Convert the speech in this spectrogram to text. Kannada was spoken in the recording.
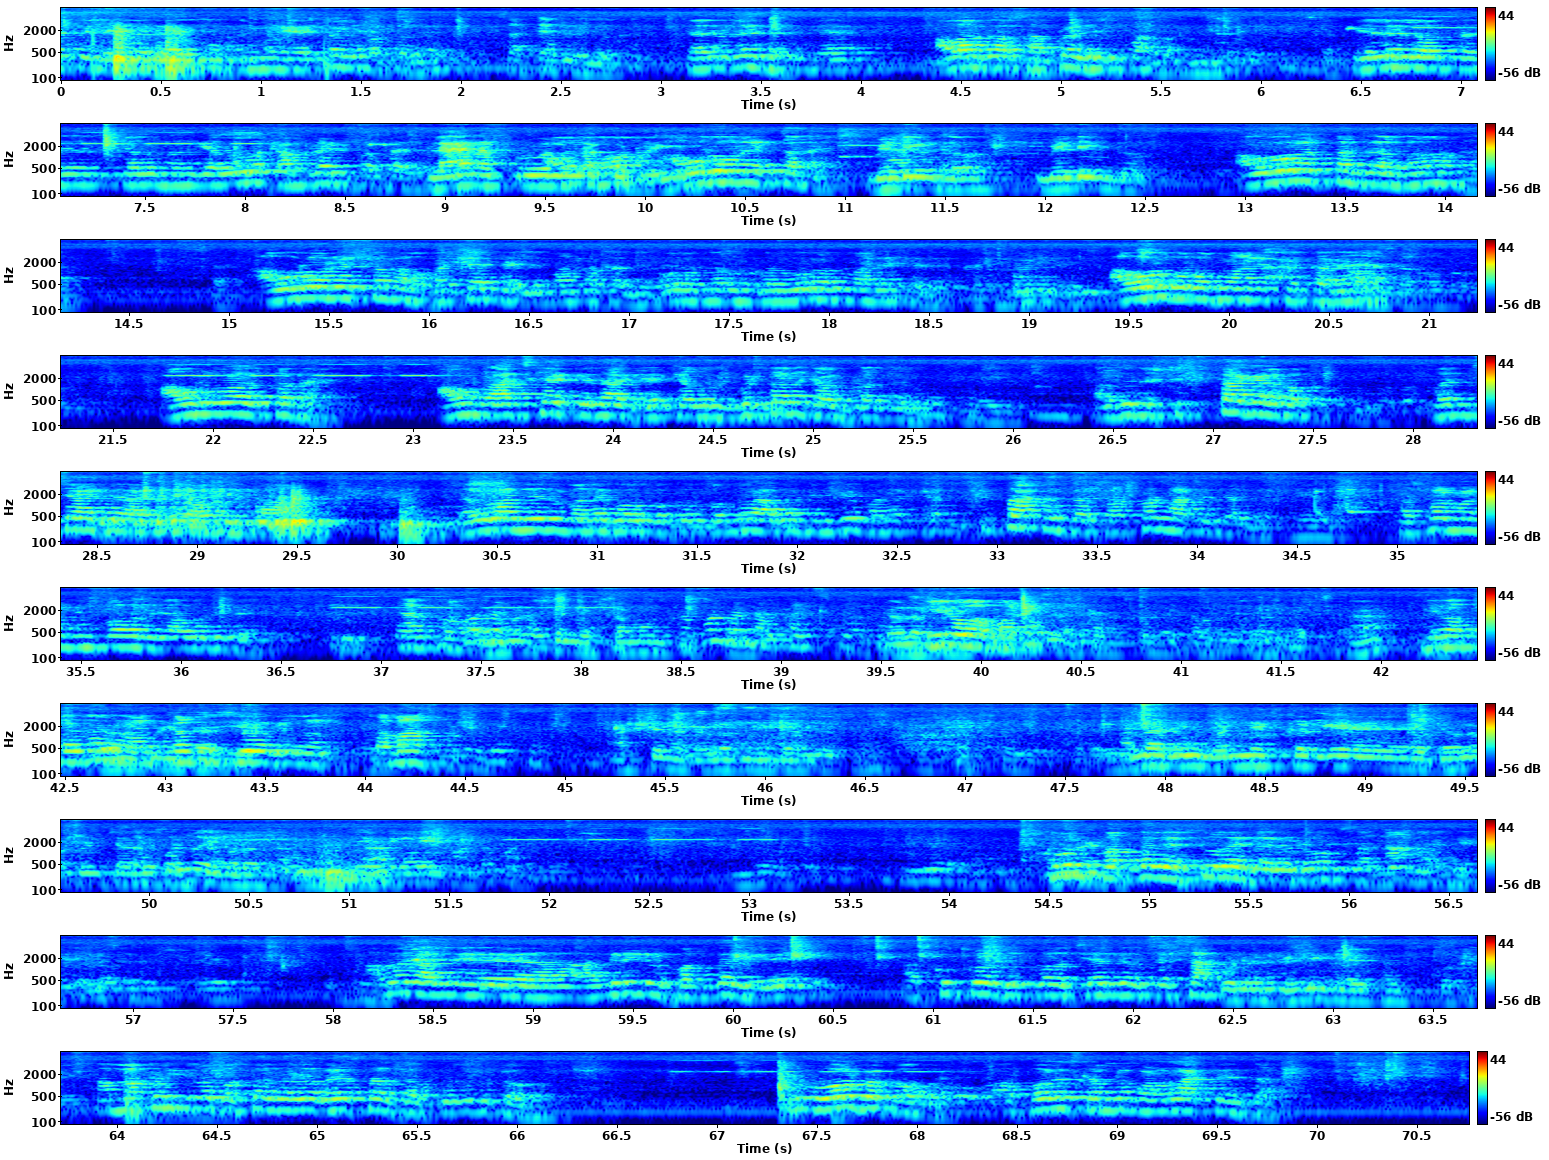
ನಿಮಗೆ ಎಷ್ಟಾಗಿ ಬರ್ತದೆ ಅವಾಗ ಸಪ್ರೇಟ್ ಲಿಸ್ಟ್ ಮಾಡ್ಬೇಕು ಎಲ್ಲೆಲ್ಲ ಹೋಗ್ತದೆ ಕೆಲವು ನನಗೆಲ್ಲ ಕಂಪ್ಲೇಂಟ್ ಬರ್ತಾ ಇದೆ ಪ್ಲಾನ್ ಅಪ್ರೂವಲ್ ಎಲ್ಲ ಕೊಡ್ರಿ ಅವ್ರವ್ರು ಇರ್ತಾನೆ ಬಿಲ್ಡಿಂಗ್ ಬಿಲ್ಡಿಂಗ್ ಅವ್ರವ್ರು ಅವನು ಅವ್ರವ್ರು ಇರ್ತಾನೆ ನಾವು ಪಂಚಾಯತಿಯಲ್ಲಿ ಮಾತಾಡ್ತಾರೆ ಊರೊಂದು ಮಾಡಿರ್ತಾರೆ ಅವ್ರಿಗೂ ಸರ್ ಮಾಡಿರ್ತಾನೆ ಅವನು ಇರ್ತಾನೆ ಅವ್ನು ರಾಜಕೀಯಕ್ಕೆ ಇದಾಗಿ ಕೆಲವ್ರು ಬಿಡ್ತಾನೆ ಕೆಲವ್ರು ಬರ್ತಾರೆ ಅದನ್ನು ಸ್ಟ್ರಿಕ್ಟ್ ಆಗಿ ಹೇಳ್ಬೇಕು. ಪಂಚಾಯತಿ ರಾಜ್ಯ ಯಾವ್ದಿಲ್ಲ ಎಲ್ಲ ನೀರು ಮನೆಗೆ ಹೋಗ್ಬೇಕು ತೊಂದರೆ ಆದ್ರೆ ನಿಮಗೆ ಮನೆ ಕಿತ್ತಾಕಂತ ಸಸ್ಪೆಂಡ್ ಮಾಡ್ತಿದ್ದಾರೆ ಸಸ್ಪೆಂಡ್ ಮಾಡಿ ನಿಮ್ಮ ಪವರ್ ಅವ್ರಿಗಿದೆ ಮಾಡ್ತಿದ್ದಾರೆ ನೀವು ನಾನು ಕಳಿಸಿ ತಮಾಸ್ಬಿಟ್ಟು ಅಷ್ಟೇನಾ ಡೆವಲಪ್ಮೆಂಟ್ ಚಾರ್ಜಸ್ ಅಲ್ಲ ನೀವು ಒನ್ ಎಕರ್ಗೆ ಡೆವಲಪ್ಮೆಂಟ್ ಚಾರ್ಜಸ್ ಅಷ್ಟೇ ಬರೋದಾ ಸ್ಕೂಲ್ ಪಕ್ಕದಲ್ಲಿ ಎಷ್ಟು ದೂರ ಇದು ಆಮೇಲೆ ಅಲ್ಲಿ ಅಂಗಡಿಗಳ ಪಕ್ಕದಲ್ಲಿ ಆ ಕೂತ್ಕೊಂಡು ಕೂತ್ಕೊಳ್ಳೋ ಚೇರ್ ಸೆಟ್ ಹಾಕ್ಬಿಟ್ಟು ಬಿಲ್ಡಿಂಗ್ ಲೈಸೆನ್ಸ್ ಆ ಮಕ್ಕಳಿಗೆಲ್ಲ ಬಸ್ತಾರೆಲ್ಲ ರೇಸ್ತಾರೆ ಸರ್ ಕುಡಿದ್ಬಿಟ್ಟು ಅವರು. ನೀವು ಓಡ್ಬೇಕು ಅವರು. ಆ ಪೊಲೀಸ್ ಕಂಪ್ಲೇಂಟ್ ಒಳಗಾಗ್ತದೆ ಅಂತ.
